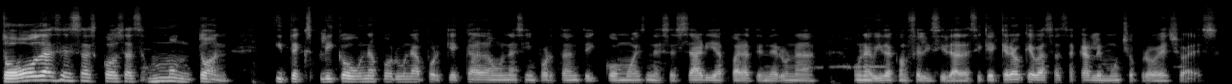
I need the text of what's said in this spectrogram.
Todas esas cosas, un montón y te explico una por una por qué cada una es importante y cómo es necesaria para tener una, una vida con felicidad. Así que creo que vas a sacarle mucho provecho a eso.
